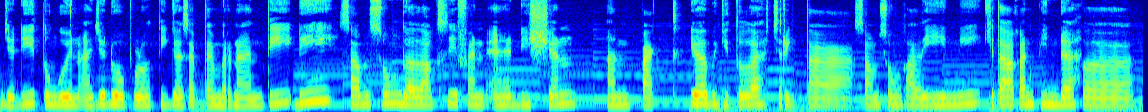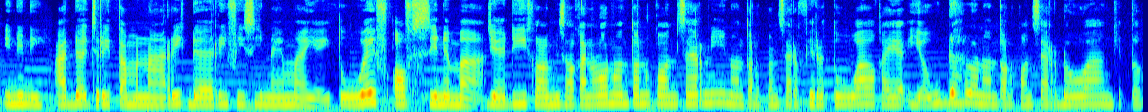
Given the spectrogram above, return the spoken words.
Jadi tungguin aja 23 September nanti di Samsung Galaxy Fan Edition Unpacked. Ya begitulah cerita Samsung kali ini. Kita akan pindah ke ini nih. Ada cerita menarik dari Visinema yaitu Wave of Cinema. Jadi kalau misalkan lo nonton konser nih, nonton konser virtual kayak ya udah lo nonton konser doang gitu.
